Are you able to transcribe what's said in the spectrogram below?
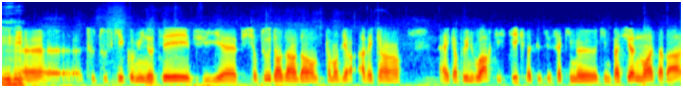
euh, tout tout ce qui est communauté. Et puis euh, puis surtout dans un dans comment dire avec un avec un peu une voix artistique parce que c'est ça qui me qui me passionne moi. Ça bah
